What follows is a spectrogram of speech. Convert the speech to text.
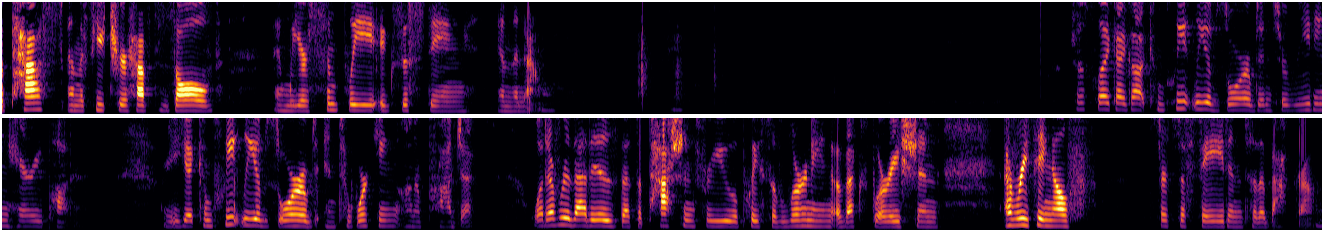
the past and the future have dissolved, and we are simply existing in the now. Just like I got completely absorbed into reading Harry Potter, or you get completely absorbed into working on a project, whatever that is that's a passion for you, a place of learning, of exploration, everything else starts to fade into the background.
